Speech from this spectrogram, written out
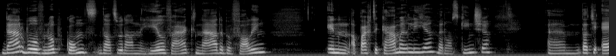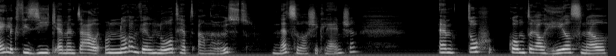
Daarbovenop komt dat we dan heel vaak na de bevalling in een aparte kamer liggen met ons kindje. Um, dat je eigenlijk fysiek en mentaal enorm veel nood hebt aan rust, net zoals je kleintje. En toch komt er al heel snel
